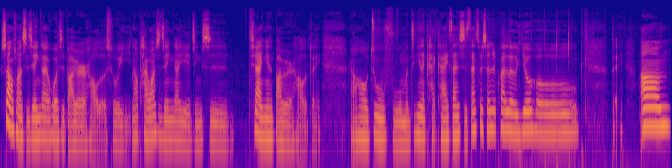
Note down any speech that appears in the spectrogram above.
上传时间应该也会是八月二号了，所以然后台湾时间应该也已经是现在应该是八月二号了，对。然后祝福我们今天的凯凯三十三岁生日快乐哟吼！对，嗯，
